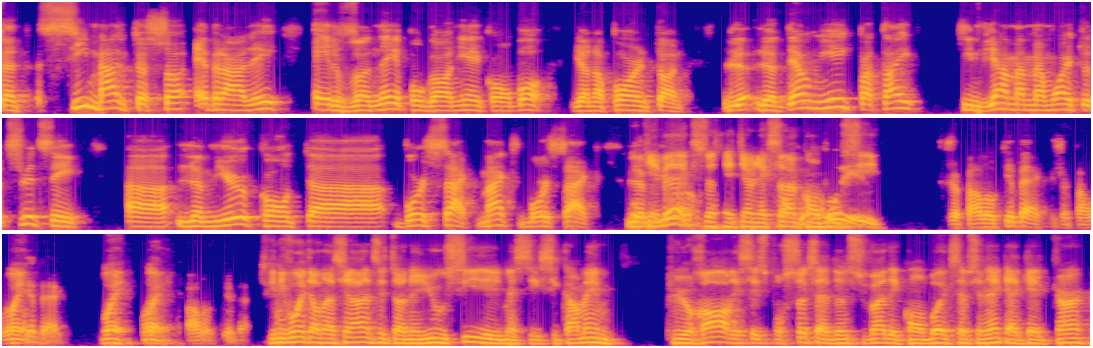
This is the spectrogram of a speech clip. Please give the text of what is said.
fait si mal que ça, ébranlés et revenaient pour gagner un combat. Il n'y en a pas un tonne. Le, dernier, peut-être, qui me vient à ma mémoire tout de suite, c'est euh, le mieux contre euh, Max Boursac. Au Québec, ça, c'était un excellent combat aussi. Je parle au Québec. Je parle au Québec. Oui, oui. Je parle au Québec. Parce qu'au niveau international, tu en as eu aussi, mais c'est quand même plus rare et c'est pour ça que ça donne souvent des combats exceptionnels quand quelqu'un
